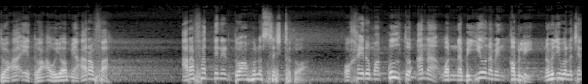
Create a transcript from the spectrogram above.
দুআ এ দোয়া ইয়াউমি আরাফা আরাফাত দিনের দোয়া হলো শ্রেষ্ঠ দোয়া। আনা বলেছেন,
